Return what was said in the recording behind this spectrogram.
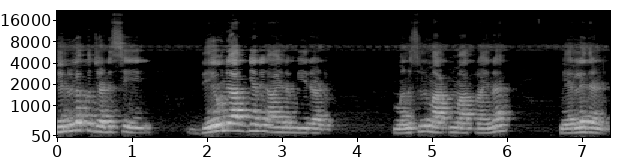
జనులకు జడిసి దేవుని ఆజ్ఞని ఆయన మీరాడు. మనుషుల మాటను మాత్రం ఆయన మీరలేదండి.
